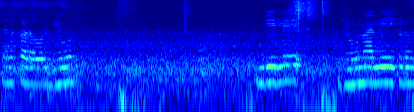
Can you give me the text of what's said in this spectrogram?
त्याला कडावर घेऊन गेले घेऊन आले इकडं.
